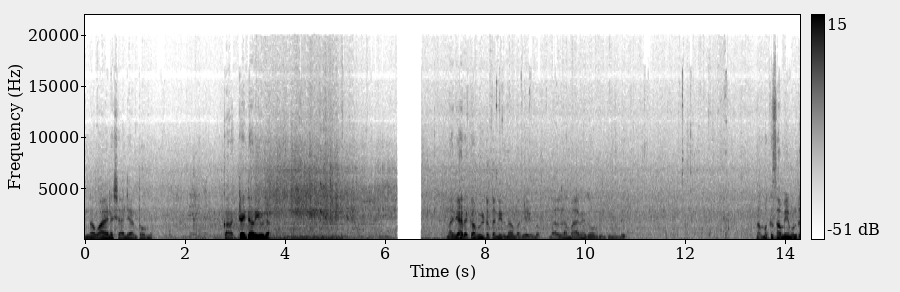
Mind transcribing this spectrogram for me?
എന്നാ വായനശാലയാണെന്ന് തോന്നുന്നു. കറക്റ്റായിട്ട് അറിയൂല. മര്യാദക്ക വീട്ടിൽ തന്നെ ഇരുന്നാൽ മതിയായിരുന്നു. നല്ല മഴ പെയ്തുകൊണ്ടിരിക്കുന്നുണ്ട്. നമുക്ക് സമയമുണ്ട്.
